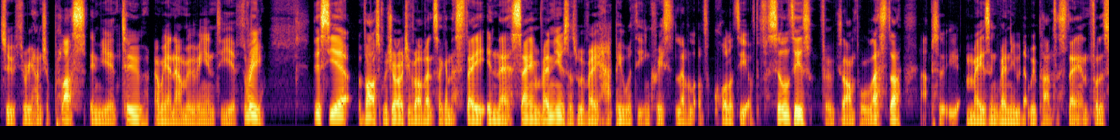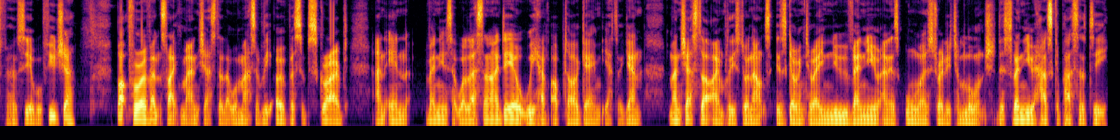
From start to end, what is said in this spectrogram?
to 300 plus in year two, and we are now moving into year three. This year, a vast majority of our events are going to stay in their same venues as we're very happy with the increased level of quality of the facilities. For example, Leicester, absolutely amazing venue that we plan to stay in for this foreseeable future. But for events like Manchester that were massively oversubscribed and in venues that were less than ideal, we have upped our game yet again. Manchester, I'm pleased to announce, is going to a new venue and is almost ready to launch. This venue has capacity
